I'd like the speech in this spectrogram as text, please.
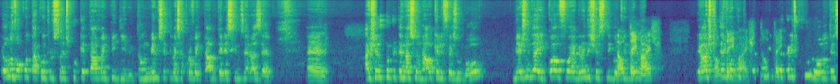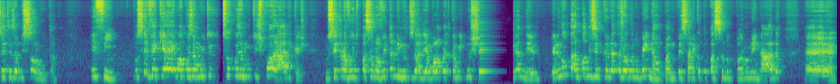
eu não vou contar contra o Santos porque estava impedido, então mesmo se ele tivesse aproveitado, teria sido 0 a 0 é, A chance contra o Internacional, que ele fez o gol, me ajuda aí, qual foi a grande chance de gol? Não tem mais. Eu acho que não tem mais, não tem. Que ele furou, não tenho certeza absoluta. Enfim, você vê que é uma coisa muito, são coisas muito esporádicas. O centroavante passa 90 minutos ali, a bola praticamente não chega nele. Ele não tá, não tô dizendo que o André tá jogando bem não, para não pensarem que eu tô passando pano nem nada. É,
